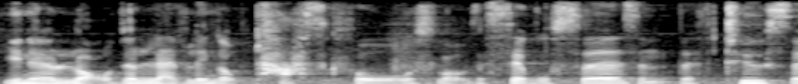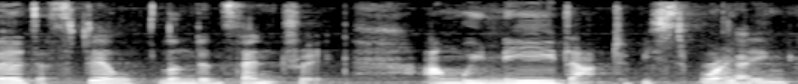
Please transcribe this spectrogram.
You know, a lot of the levelling up task force, a lot of the civil servants, the two-thirds are still London-centric. And we need that to be spreading okay.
